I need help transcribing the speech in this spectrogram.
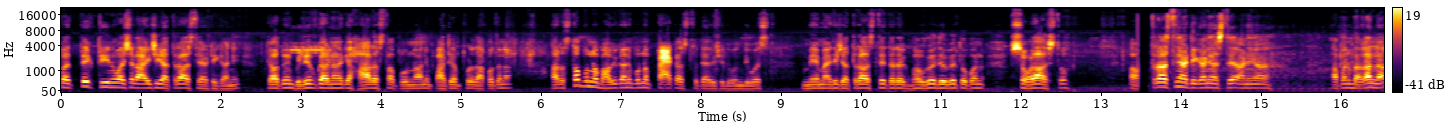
प्रत्येक तीन वर्षाला आईची यात्रा असते या ठिकाणी. तेव्हा तुम्ही बिलीव्ह करणार की हा रस्ता पूर्ण आणि पाठी पुढे दाखवतो ना हा रस्ता पूर्ण भाविकांनी पूर्ण पॅक असतो त्या दिवशी दोन दिवस. मे महिन्याची जत्रा असते तर एक भव्य दिव्य तो पण सोहळा असतो. यात्रा जत्रा असते या ठिकाणी असते आणि आपण बघाल ना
